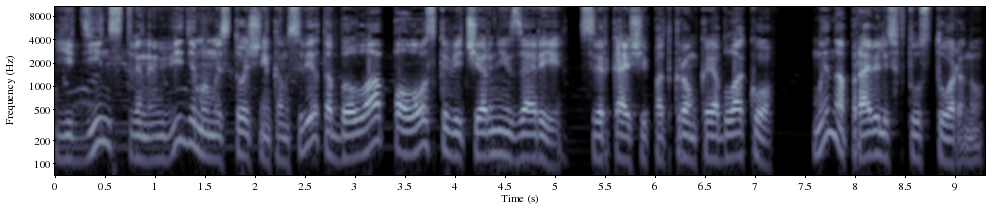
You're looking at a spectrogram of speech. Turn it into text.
Единственным видимым источником света была полоска вечерней зари, сверкающей под кромкой облаков. Мы направились в ту сторону.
